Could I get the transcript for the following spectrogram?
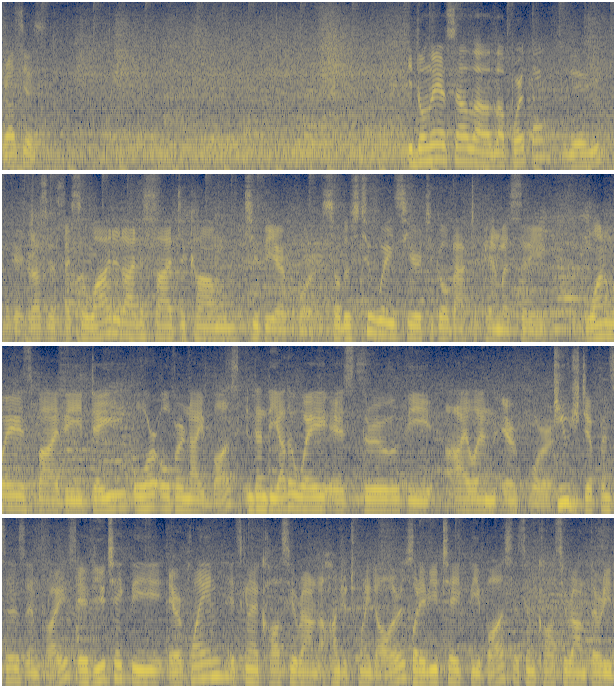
Gracias. ¿Y dónde está la, la puerta? De ahí? Okay, gracias. So why did I decide to come to the airport? So there's two ways here to go back to Panama City. One way is by the day or overnight bus, and then the other way is through the island airport. Huge differences in price. If you take the airplane, it's gonna cost you around $120, but if you take the bus, it's gonna cost you around $30.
